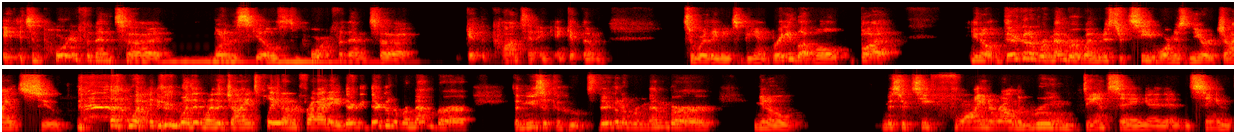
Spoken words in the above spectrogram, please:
it, it's important for them to, of the skills, it's important for them to get the content and, and get them to where they need to be in grade level. But you know, they're going to remember when Mr. T wore his New York Giants suit when, when, the, when the Giants played on a Friday. They're, they're going to remember the music Kahoots. They're going to remember, you know, Mr. T flying around the room, dancing and, and singing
